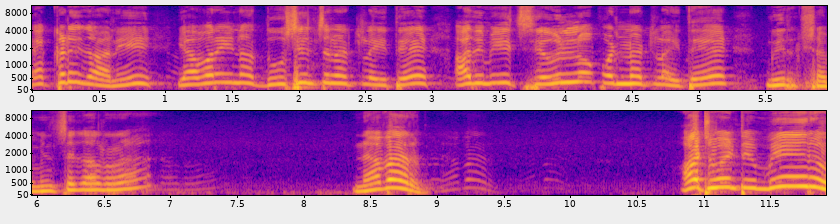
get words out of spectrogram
ఎక్కడ కానీ ఎవరైనా దూషించినట్లయితే అది మీ చెవుల్లో పడినట్లయితే మీరు క్షమించగలరా? నెవర్ అటువంటి మీరు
